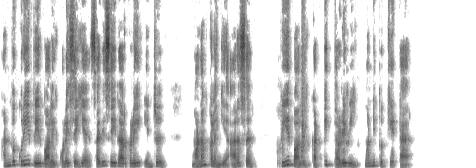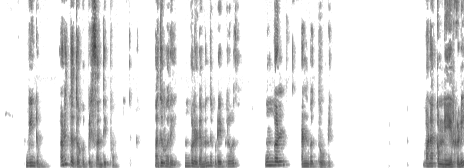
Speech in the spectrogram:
அன்புக்குரிய பீர்பாலை கொலை செய்ய சதி செய்தார்களே என்று மனம் கலங்கிய அரசர் பீர்பாலை கட்டி தழுவி மன்னிப்பு கேட்டார். மீண்டும் அடுத்த தொகுப்பில் சந்திப்போம். அதுவரை உங்களிடமிருந்து விடைபெறுவது உங்கள் அன்பு தோடி வணக்கம் நேயர்களே.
